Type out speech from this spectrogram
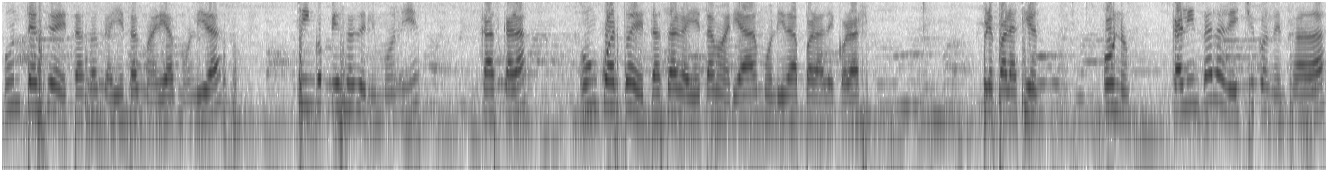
un tercio de tazas galletas marías molidas, 5 piezas de limones, cáscara, un cuarto de taza galleta maría molida para decorar. Preparación 1. Calienta la leche condensada,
